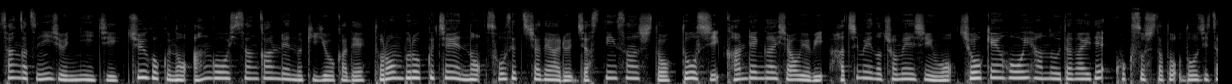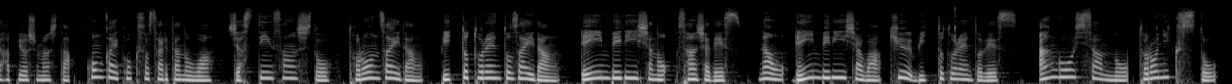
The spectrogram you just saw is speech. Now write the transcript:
3月22日、中国の暗号資産関連の起業家でトロンブロックチェーンの創設者であるジャスティン・サン氏と同氏関連会社及び8名の著名人を証券法違反の疑いで告訴したと同日発表しました。今回告訴されたのはジャスティン・サン氏とトロン財団、ビットトレント財団、レインベリー社の3社です。なお、レインベリー社は旧ビットトレントです。暗号資産のトロニクスと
